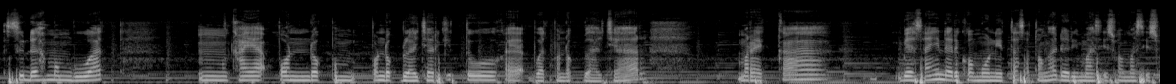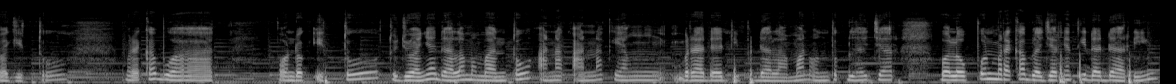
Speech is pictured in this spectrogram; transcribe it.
sudah membuat hmm, kayak pondok pondok belajar gitu kayak buat pondok belajar mereka biasanya dari komunitas atau enggak dari mahasiswa-mahasiswa gitu mereka buat pondok itu tujuannya adalah membantu anak-anak yang berada di pedalaman untuk belajar. Walaupun mereka belajarnya tidak daring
